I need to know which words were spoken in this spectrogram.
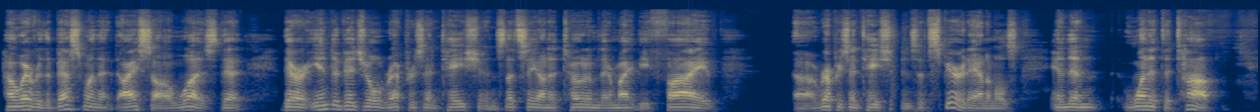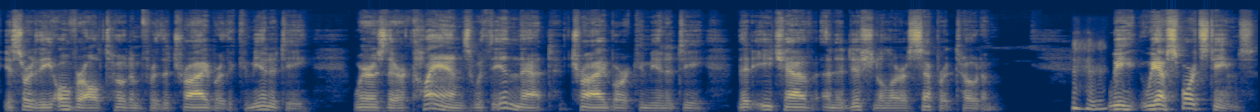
However, the best one that I saw was that there are individual representations. Let's say on a totem, there might be five uh, representations of spirit animals, and then one at the top is sort of the overall totem for the tribe or the community, whereas there are clans within that tribe or community that each have an additional or a separate totem. Mm-hmm. We we have sports teams.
